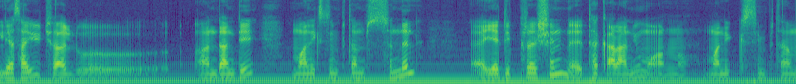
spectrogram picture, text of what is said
ሊያሳዩ ይችላሉ። አንዳንዴ manic symptom ስንል የ depression ተቃራኒው ማለት ነው። manic symptom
